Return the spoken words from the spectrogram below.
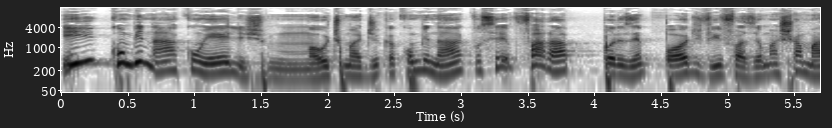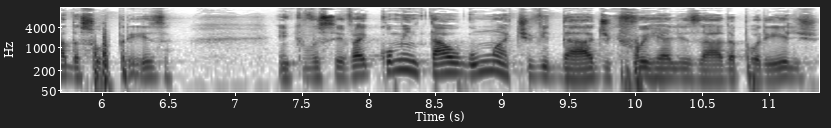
E combinar com eles. Uma última dica: combinar que você fará, por exemplo, pode vir fazer uma chamada surpresa, em que você vai comentar alguma atividade que foi realizada por eles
